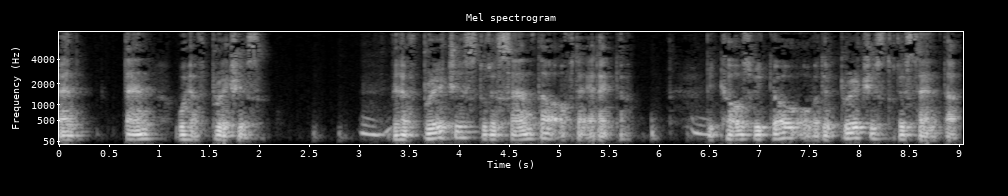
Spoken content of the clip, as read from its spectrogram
And then we have bridges. Mm-hmm. We have bridges to the center of the erector because we go over the bridges to the center,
